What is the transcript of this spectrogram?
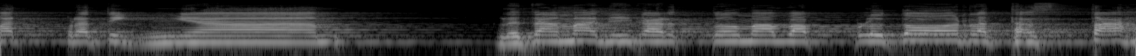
मत्प्रतिज्ञाम् ऋतमधिकर्तुमवप्लुतो रथस्थः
